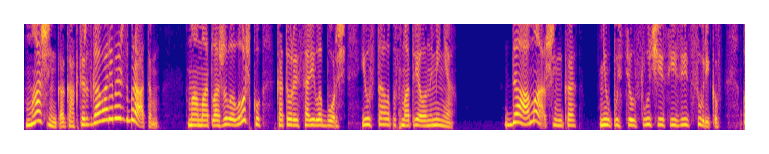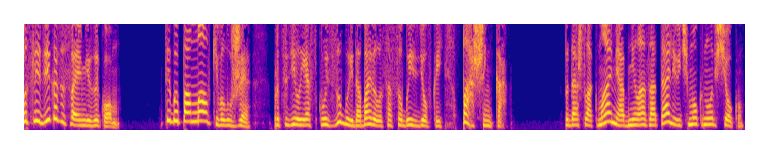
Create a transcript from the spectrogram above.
«Машенька, как ты разговариваешь с братом?» Мама отложила ложку, которой солила борщ, и устало посмотрела на меня. «Да, Машенька», — не упустил случая съязвить Суриков, «последи-ка за своим языком». «Ты бы помалкивал уже», — процедила я сквозь зубы и добавила с особой издевкой. «Пашенька». Подошла к маме, обняла за талию и чмокнула в щеку.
